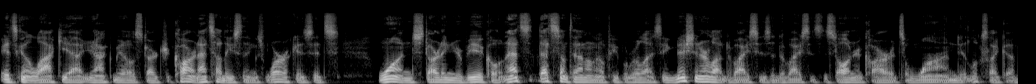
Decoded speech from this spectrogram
it's going to lock you out. You're not going to be able to start your car. And that's how these things work. Is it's one starting your vehicle, and that's that's something I don't know if people realize. The ignition interlock device is a device that's installed in your car. It's a wand. It looks like a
